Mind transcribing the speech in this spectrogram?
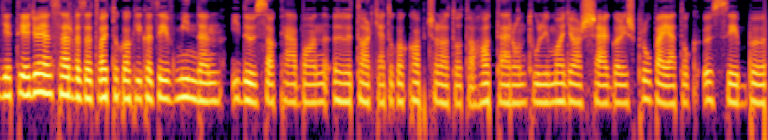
Ugye ti egy olyan szervezet vagytok, akik az év minden időszakában ö, tartjátok a kapcsolatot a határon túli magyarsággal, és próbáljátok összébb ö,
